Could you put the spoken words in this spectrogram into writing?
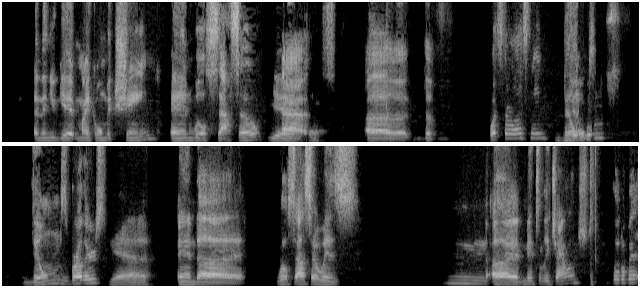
and then you get Michael McShane and Will Sasso. Yeah. Uh, the what's their last name? Vilms. Vilms brothers. Yeah. And uh, Will Sasso is mm, uh, mentally challenged a little bit.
